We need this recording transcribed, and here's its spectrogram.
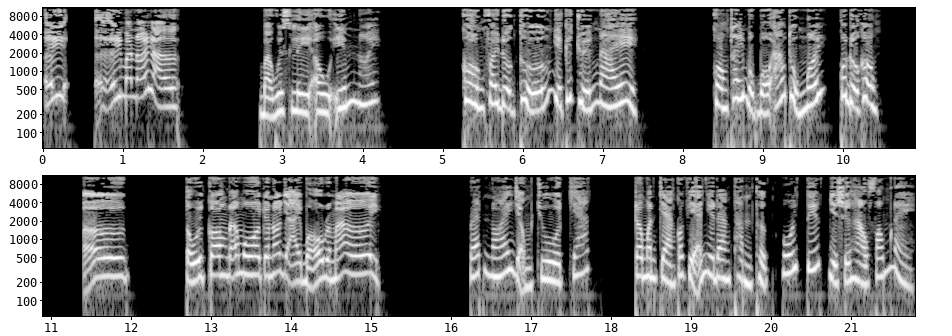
Ý, ý má nói là... Bà Weasley âu yếm nói, Con phải được thưởng về cái chuyện này. Con thấy một bộ áo thụng mới, có được không? Ờ, tụi con đã mua cho nó vài bộ rồi má ơi. Fred nói giọng chua chát. Trong anh chàng có vẻ như đang thành thực hối tiếc về sự hào phóng này.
